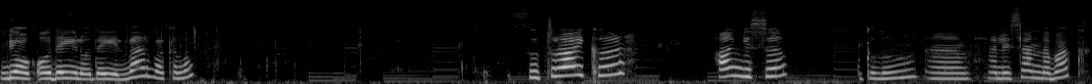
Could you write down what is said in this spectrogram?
Yok o değil o değil. Ver bakalım. Striker. Hangisi? Bakalım. Ee, Ali sen de bak.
